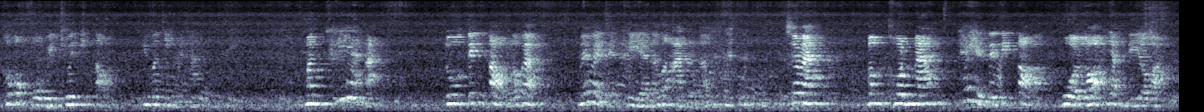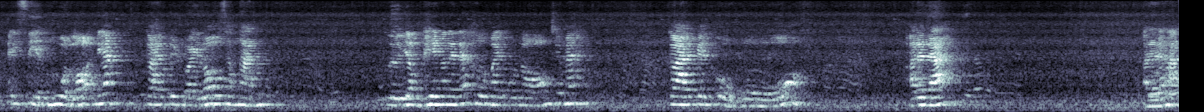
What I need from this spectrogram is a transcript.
เขาบอกโควิดช่วย TikTok พี่ว่าจริงไหมคะมันเครียดอะดู TikTok แล้วแบบ ไม่ไหวจะเคลียร์นะบางอันเดี๋ยวนะใช่ไหมบางคนนะแค่เห็นใน TikTok หัวเราะอย่างเดียวอะไอ้เสียงหัวเราะเนี้ยกลายเป็น viral ทั้งนั้น หรืออย่างเพลงอะไรนะเธอไมโครน้องใช่ไหมกลายเป็นโอ้โห อะไรนะ อะไรนะคะ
